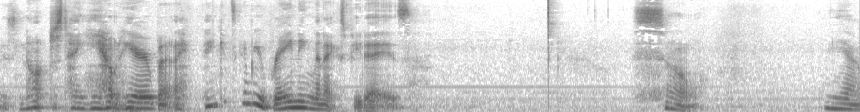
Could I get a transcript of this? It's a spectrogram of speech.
It's not just hanging out here, but I think it's gonna be raining the next few days. So, yeah.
